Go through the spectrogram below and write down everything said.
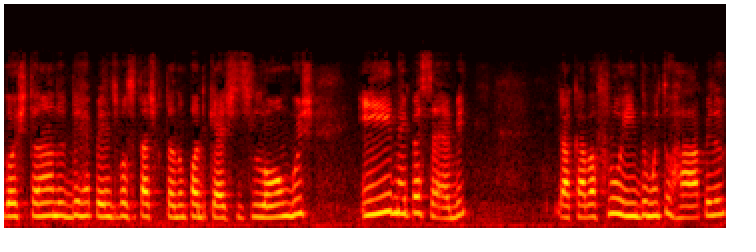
gostando, de repente você está escutando podcasts longos e nem percebe, acaba fluindo muito rápido.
